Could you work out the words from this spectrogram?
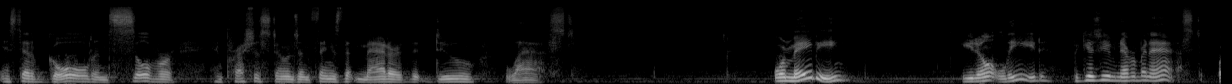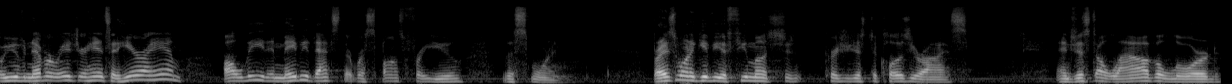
instead of gold and silver and precious stones and things that matter that do last. Or maybe you don't lead because you've never been asked, or you've never raised your hand and said, Here I am, I'll lead. And maybe that's the response for you this morning. But I just want to give you a few moments to encourage you just to close your eyes and just allow the Lord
